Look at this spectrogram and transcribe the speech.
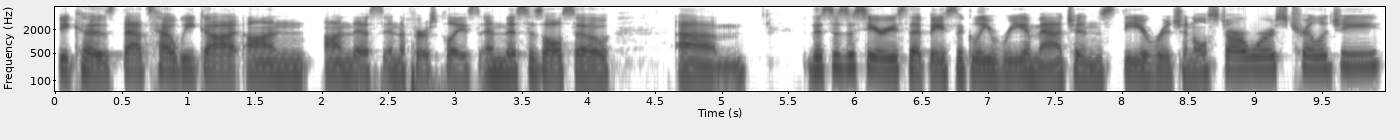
because that's how we got on on this in the first place, and this is also. Um, this is a series that basically reimagines the original Star Wars trilogy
